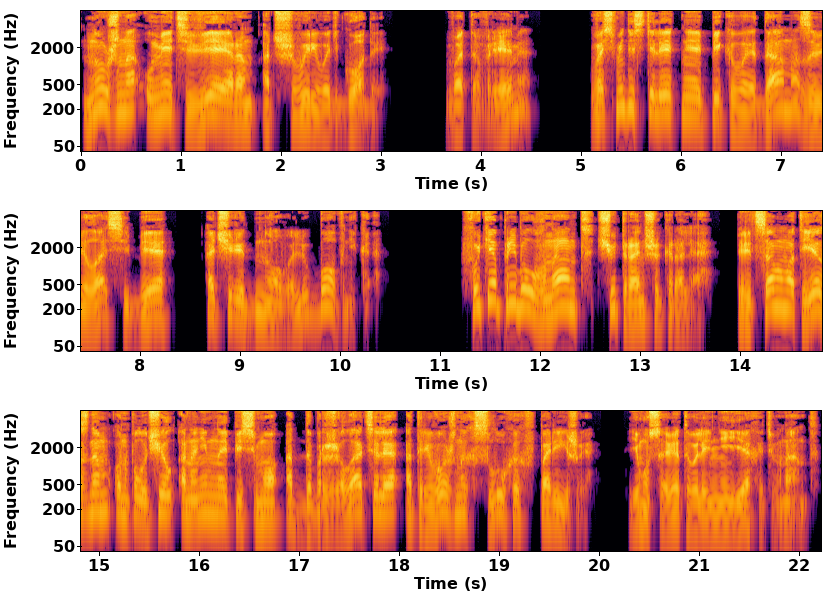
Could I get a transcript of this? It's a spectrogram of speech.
нужно уметь веером отшвыривать годы. В это время восьмидесятилетняя пиковая дама завела себе очередного любовника. Фуке прибыл в Нант чуть раньше короля. Перед самым отъездом он получил анонимное письмо от доброжелателя о тревожных слухах в Париже. Ему советовали не ехать в Нант.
